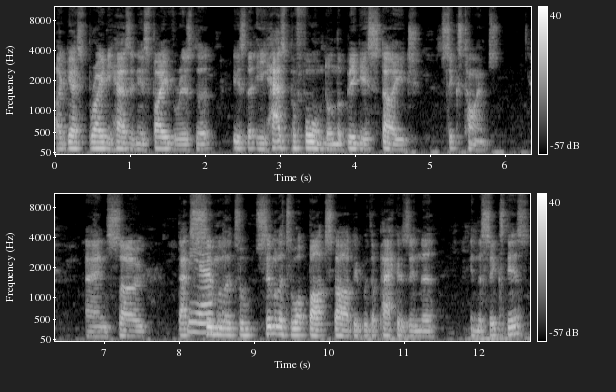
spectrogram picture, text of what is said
I guess Brady has in his favour is that is that he has performed on the biggest stage six times, and so that's Yeah. similar to similar to what Bart Starr did with the Packers in the in the sixties.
